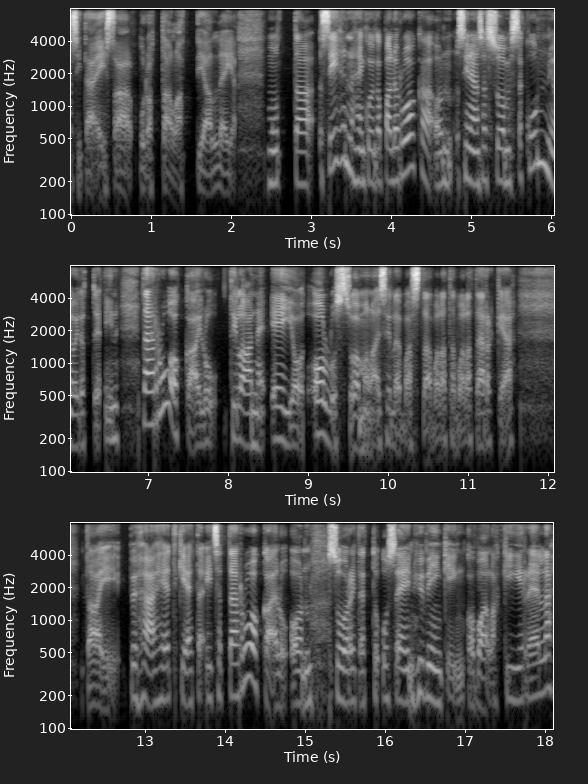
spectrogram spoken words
Sitä ei saa pudottaa lattialle. Ja, mutta siihen nähen, kuinka paljon ruokaa on sinänsä Suomessa kunnioitettu, niin tämä ruokailu ruokailutilanne ei ole ollut suomalaisille vastaavalla tavalla tärkeä tai pyhä hetki, että itse tämä ruokailu on suoritettu usein hyvinkin kovalla kiireellä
